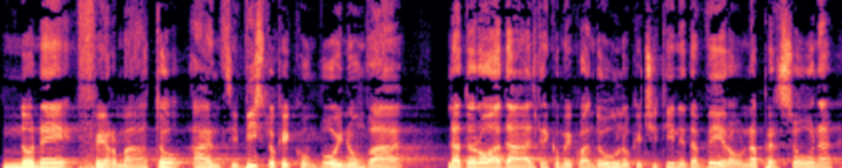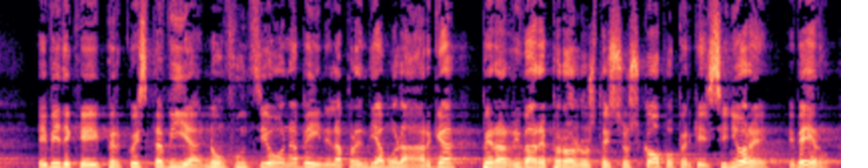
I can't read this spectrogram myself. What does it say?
Non è fermato, anzi, visto che con voi non va, la darò ad altri come quando uno che ci tiene davvero a una persona e vede che per questa via non funziona, bene, la prendiamo larga per arrivare però allo stesso scopo, perché il Signore è vero,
